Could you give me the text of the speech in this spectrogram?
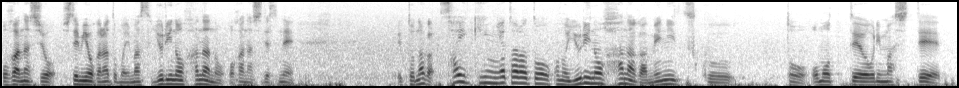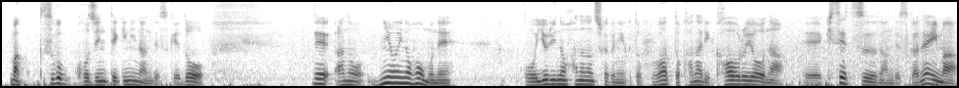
お話をしてみようかなと思います。ゆりの花のお話ですね。えっとなんか最近やたらとこのユリの花が目につくと思っておりましてまあすごく個人的になんですけどであの匂いの方もねこうユリの花の近くに行くとふわっとかなり香るような、えー、季節なんですかね今。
